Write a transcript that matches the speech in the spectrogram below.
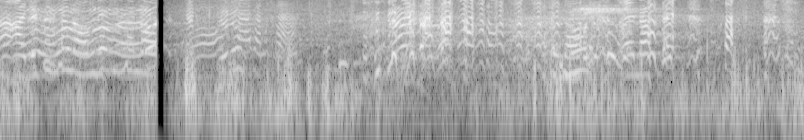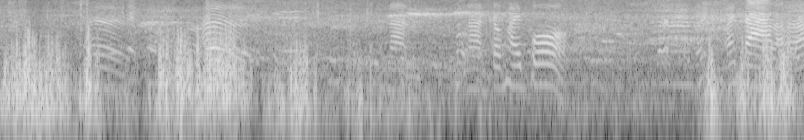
อ่าเดี๋ยวกินขนมเดี๋ยวกินขนมเดี๋ยวดูพันขา ไอ้น้อยเออเออนั่นนั่นต้องให้พ่อให้ตาเหรอคะ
